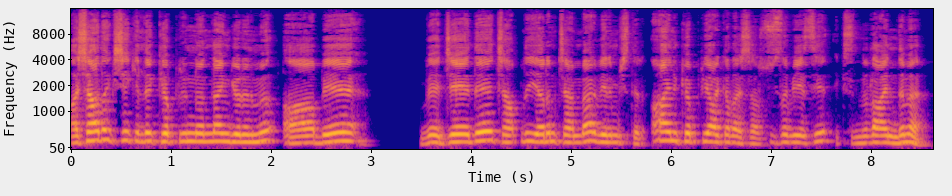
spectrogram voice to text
Aşağıdaki şekilde köprünün önden görünümü AB ve CD çaplı yarım çember verilmiştir. Aynı köprü arkadaşlar. Su seviyesi ikisinde de aynı değil mi?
